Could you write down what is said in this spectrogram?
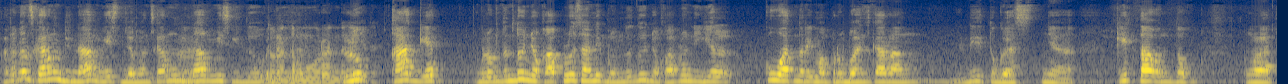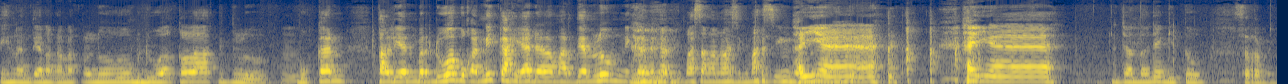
Karena kan sekarang dinamis, zaman sekarang dinamis gitu. turun temurun tadi Lu gitu. kaget, belum tentu nyokap lu Sanik, belum tentu nyokap lu Nigel kuat nerima perubahan sekarang. Jadi tugasnya kita untuk ngelatih nanti anak-anak lu berdua kelak gitu loh. Hmm. Bukan kalian berdua bukan nikah ya dalam artian lu menikah dengan pasangan masing-masing. Hayya. Hayya. Contohnya gitu. serem. ya.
